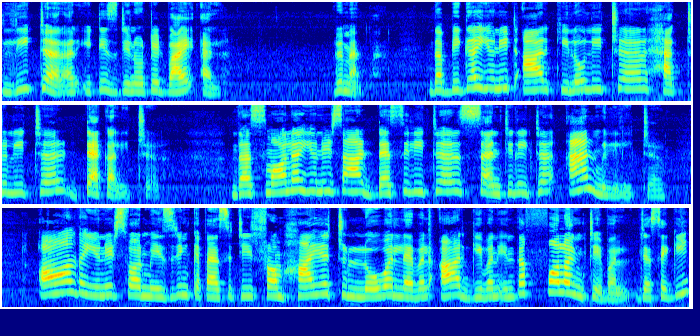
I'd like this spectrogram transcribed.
liter and it is denoted by L. Remember the bigger unit are kiloliter, hectoliter, decaliter. The smaller units are deciliter, centiliter and milliliter. All the units for measuring capacity from higher to lower level are given in the following table जैसे कि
